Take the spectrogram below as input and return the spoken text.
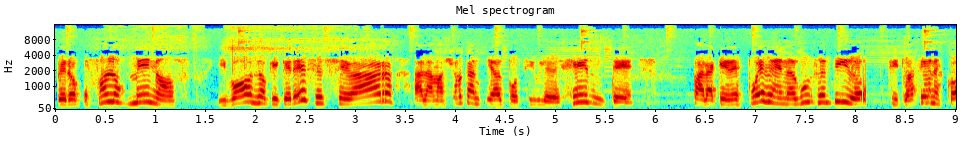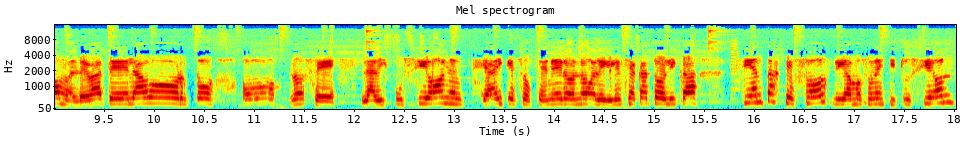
pero que son los menos, y vos lo que querés es llegar a la mayor cantidad posible de gente para que después en algún sentido situaciones como el debate del aborto o no sé la discusión en si hay que sostener o no a la Iglesia Católica sientas que sos digamos una institución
